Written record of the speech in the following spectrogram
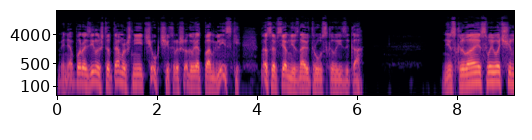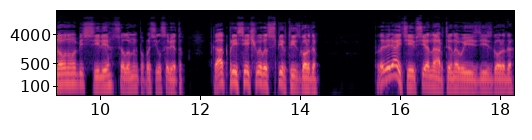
меня поразило, что тамошние чукчи хорошо говорят по-английски, но совсем не знают русского языка. Не скрывая своего чиновного бессилия, Соломин попросил совета. — Как пресечь вывоз спирта из города? — Проверяйте все нарты на выезде из города.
